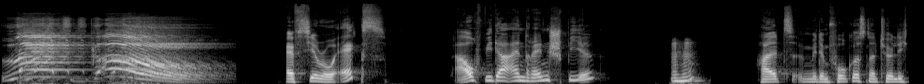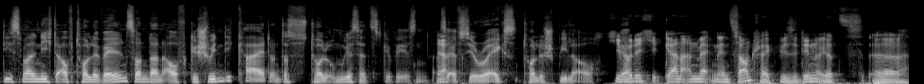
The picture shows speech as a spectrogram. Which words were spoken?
Let's go! F-Zero X, auch wieder ein Rennspiel. Mhm. Halt mit dem Fokus natürlich diesmal nicht auf tolle Wellen, sondern auf Geschwindigkeit und das ist toll umgesetzt gewesen. Also ja. F-Zero X, tolles Spiel auch. Hier ja. würde ich gerne anmerken, den Soundtrack, wie sie den jetzt äh,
